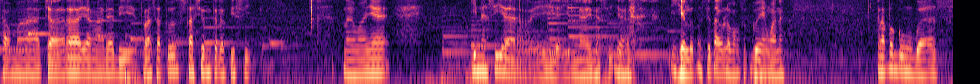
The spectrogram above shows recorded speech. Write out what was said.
sama acara yang ada di salah satu stasiun televisi. Namanya Inasiar iya ilah Inasiar iya lu pasti tahu lah maksud gue yang mana. Kenapa gue mau bahas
